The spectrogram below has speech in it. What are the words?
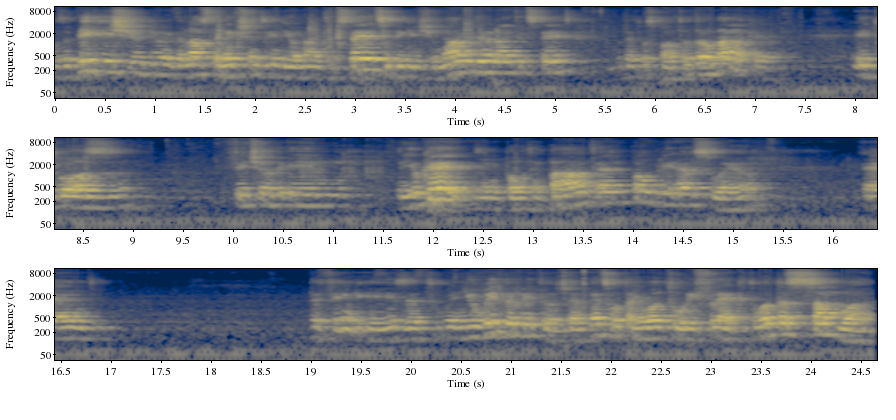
was a big issue during the last elections in the United States, a big issue now in the United States, that was part of the Obamacare. It was featured in the UK as an important part and probably elsewhere. And the thing is that when you read the literature, that's what I want to reflect. What does someone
